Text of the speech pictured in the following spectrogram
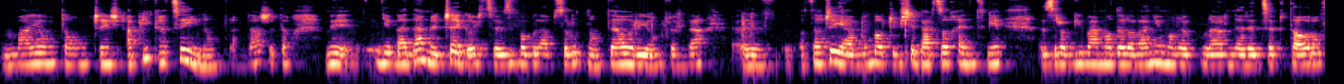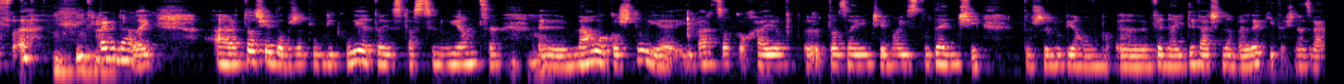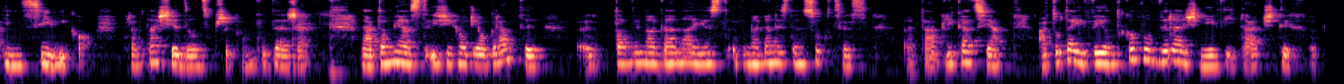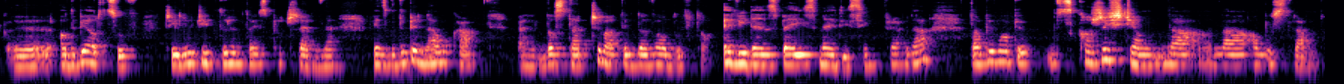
mają tą część aplikacyjną, prawda? Że to my nie badamy czegoś, co jest w ogóle absolutną teorią, prawda? E, znaczy ja bym oczywiście bardzo chętnie zrobiła modelowanie molekularne receptorów i tak dalej. A to się dobrze publikuje, to jest fascynujące, Mhm. e, mało kosztuje i bardzo kochają e, to zajęcie moi studenci, którzy lubią e, wynajdywać nowe leki, to się nazywa in silico, prawda, siedząc przy komputerze. Natomiast jeśli chodzi o granty, to wymagana jest, wymagany jest ten sukces, ta aplikacja. A tutaj wyjątkowo wyraźnie widać tych e, odbiorców, czyli ludzi, którym to jest potrzebne. Więc gdyby nauka e, dostarczyła tych dowodów, to evidence-based medicine, prawda, to byłoby z korzyścią dla, dla obu stron.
